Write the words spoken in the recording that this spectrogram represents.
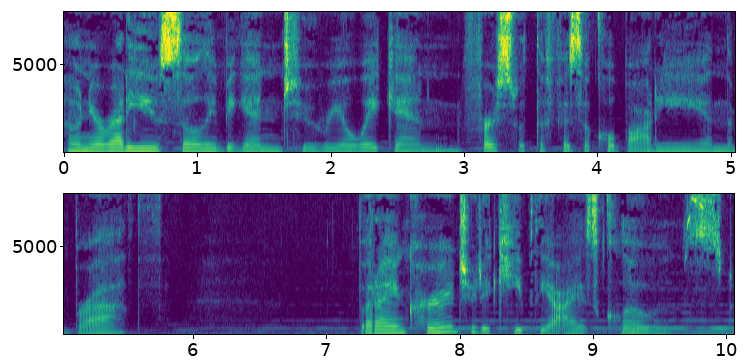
And when you're ready, you slowly begin to reawaken, first with the physical body and the breath. But I encourage you to keep the eyes closed.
